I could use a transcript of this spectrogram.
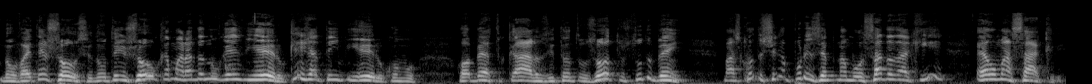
não vai ter show. Se não tem show, o camarada não ganha dinheiro. Quem já tem dinheiro, como Roberto Carlos e tantos outros, tudo bem. Mas quando chega, por exemplo, na moçada daqui, é um massacre.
